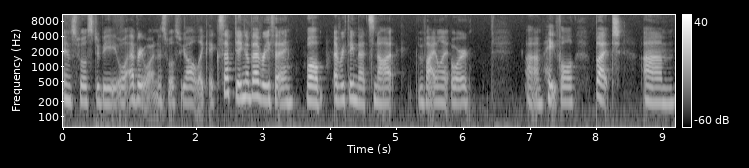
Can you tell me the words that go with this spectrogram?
am supposed to be well everyone is supposed to be all like accepting of everything. Well, everything that's not violent or um, hateful, but Um,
